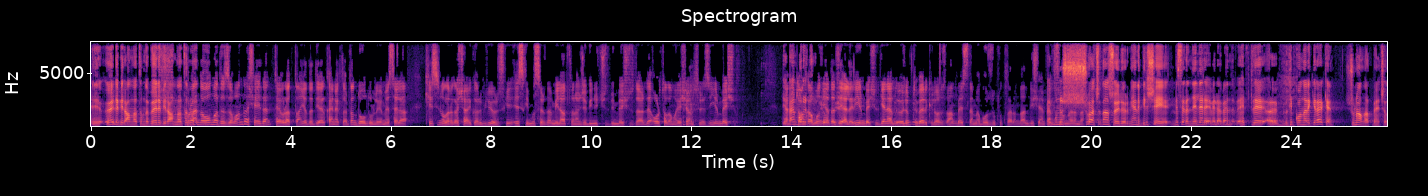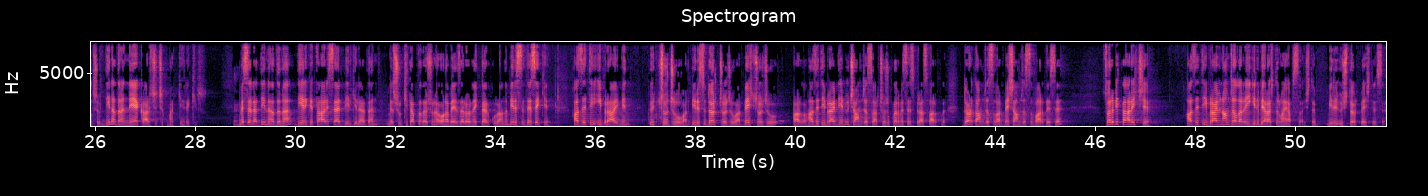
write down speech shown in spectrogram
Ee, öyle bir anlatımda, böyle bir anlatımda Kur'an'da olmadığı zaman da şeyden Tevrat'tan ya da diğer kaynaklardan dolduruluyor. Mesela kesin olarak aşağı yukarı biliyoruz ki eski Mısır'da milattan önce 1300-1500'lerde ortalama yaşam süresi 25 yıl. Yani ben Tutankamon ya da diğerleri 25 yıl. Genelde ölüm tüberkülozdan, beslenme bozukluklarından, diş Ben bunu enfeksiyonlarından. şu açıdan söylüyorum. Yani bir şeye mesela neleri evvela ben hep de e, bu tip konulara girerken şunu anlatmaya çalışıyorum. Din adına neye karşı çıkmak gerekir? Mesela din adına diyelim ki tarihsel bilgilerden şu kitapta da şuna ona benzer örnekler kullandım. Birisi dese ki Hazreti İbrahim'in üç çocuğu var. Birisi dört çocuğu var. Beş çocuğu pardon Hazreti İbrahim diyelim üç amcası var. Çocukları meselesi biraz farklı. Dört amcası var, beş amcası var dese Sonra bir tarihçi Hazreti İbrahim'in amcalarıyla ilgili bir araştırma yapsa işte biri 3 4 5 dese.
